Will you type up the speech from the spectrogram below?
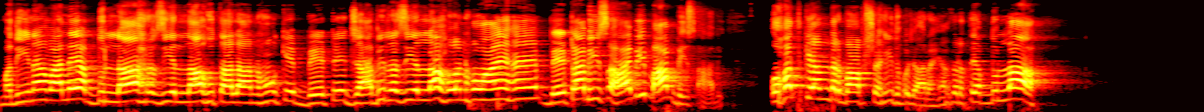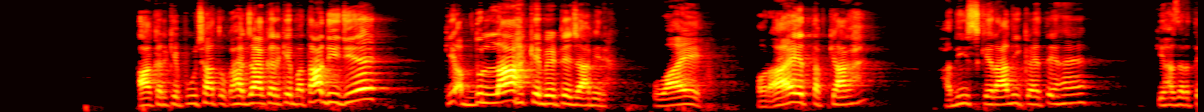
मदीना वाले अब्दुल्लाह रज़ी अल्लाह तहों के बेटे जाबिर रज़ी अल्लाह आए हैं, बेटा भी सहाबी, बाप भी सहाबी। ओहद के अंदर बाप शहीद हो जा रहे हैं। हज़रत अब्दुल्ला आकर के पूछा तो कहा, जा करके बता दीजिए कि अब्दुल्लाह के बेटे जाबिर वो आए और आए, तब क्या है? हदीस के रावी कहते हैं कि हज़रत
